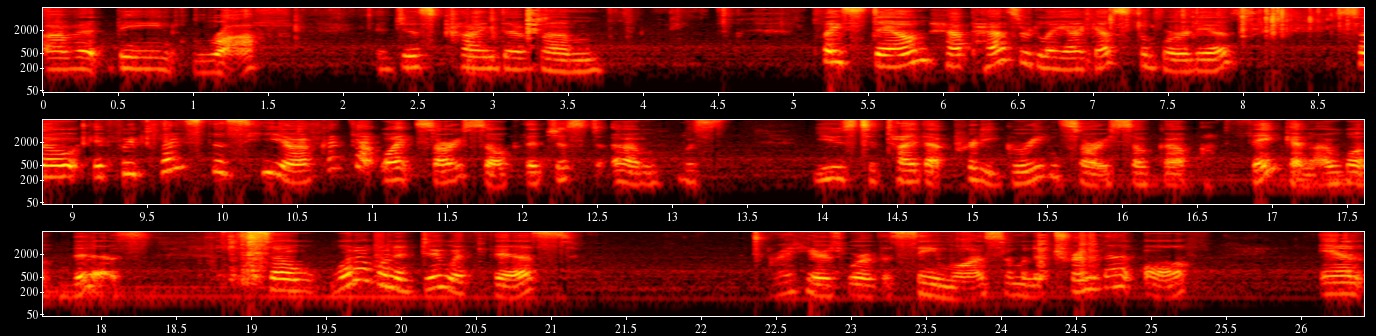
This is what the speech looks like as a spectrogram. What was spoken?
of it being rough and just kind of um, placed down haphazardly, I guess the word is. So if we place this here, I've got that white Sari Silk that just um, was used to tie that pretty green sorry soak up. I'm thinking I want this. So what I want to do with this right here is where the seam was. So I'm going to trim that off. And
